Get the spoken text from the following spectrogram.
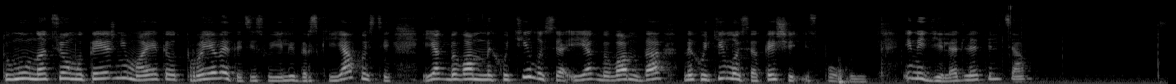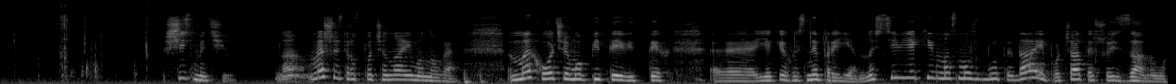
Тому на цьому тижні маєте от проявити ці свої лідерські якості, як би вам не хотілося, і як би вам да, не хотілося тиші і спокою. І неділя для тільця. Шість мечів. Ми щось розпочинаємо нове. Ми хочемо піти від тих е, якихось неприємностей, які в нас можуть бути, да? і почати щось заново.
